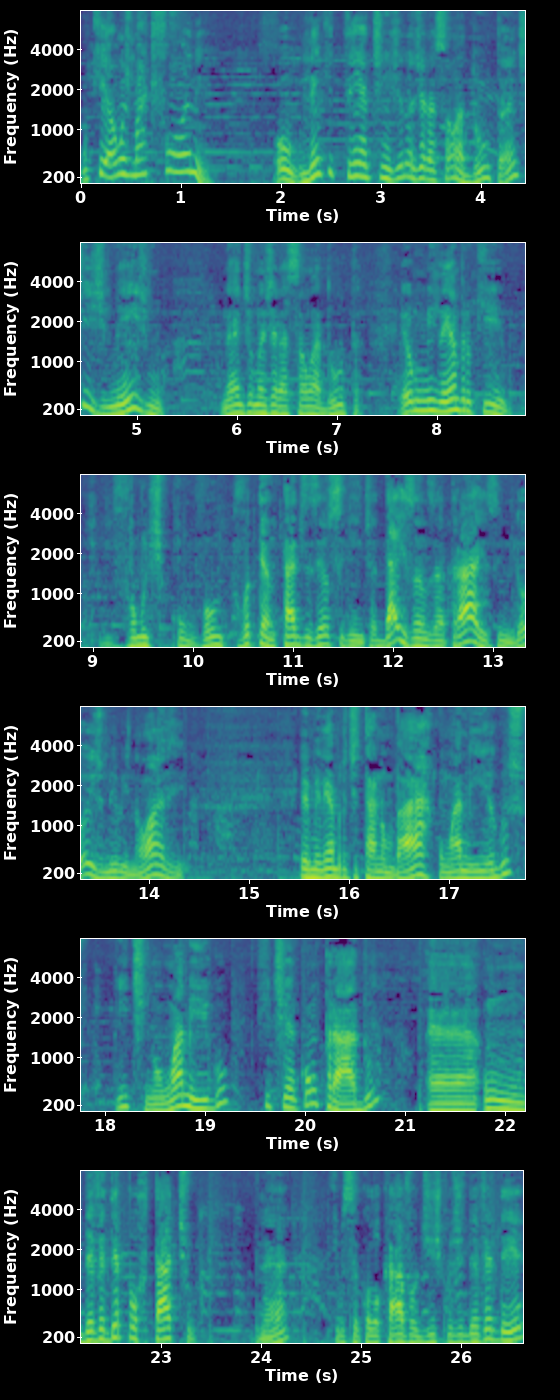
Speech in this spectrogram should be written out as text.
o que é um smartphone. Ou nem que tenha atingido a geração adulta, antes mesmo né, de uma geração adulta. Eu me lembro que vamos, vou, tentar dizer o seguinte: há 10 anos atrás, em 2009, eu me lembro de estar num bar com amigos e tinha um amigo que tinha comprado é, um DVD portátil, né? Que você colocava o disco de DVD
